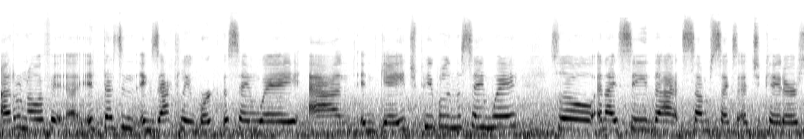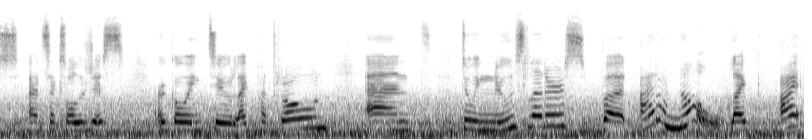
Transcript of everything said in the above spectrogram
I don't know if it it doesn't exactly work the same way and engage people in the same way. So, and I see that some sex educators and sexologists are going to like Patreon and doing newsletters, but I don't know. Like I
